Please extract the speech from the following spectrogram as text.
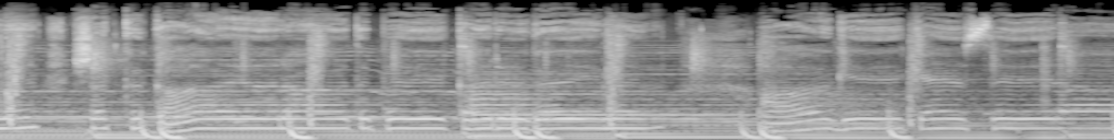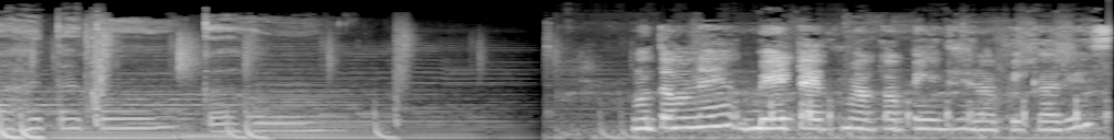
मैं शक कायनात पे कर गए मैं आगे कैसे राह तकूं कहूँ હું તમને બે ટાઈપમાં કપિંગ થેરાપી કરીશ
